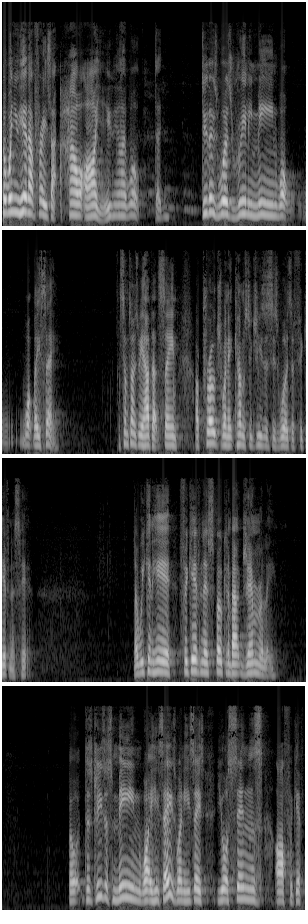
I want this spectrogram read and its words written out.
But when you hear that phrase, like, how are you? You're like, well, do those words really mean what, what they say? Sometimes we have that same approach when it comes to Jesus' words of forgiveness here. Now, we can hear forgiveness spoken about generally. But does Jesus mean what he says when he says, Your sins are forgiven?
